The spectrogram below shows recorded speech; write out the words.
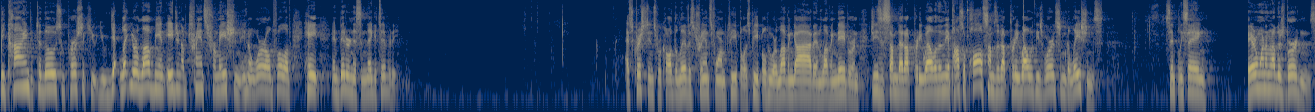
Be kind to those who persecute you. Yet let your love be an agent of transformation in a world full of hate and bitterness and negativity. As Christians, we're called to live as transformed people, as people who are loving God and loving neighbor. And Jesus summed that up pretty well. And then the Apostle Paul sums it up pretty well with these words from Galatians simply saying, Bear one another's burdens,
